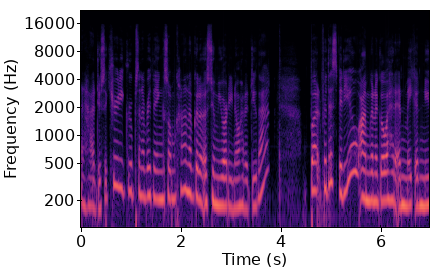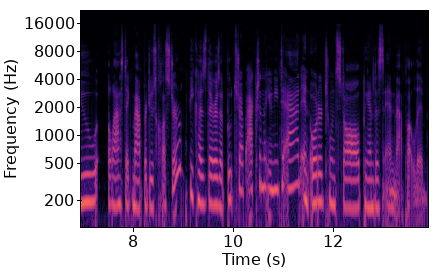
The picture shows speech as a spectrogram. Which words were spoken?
and how to do security groups and everything. So I'm kind of going to assume you already know how to do that. But for this video, I'm going to go ahead and make a new Elastic MapReduce cluster because there is a bootstrap action that you need to add in order to install Pandas and Matplotlib.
